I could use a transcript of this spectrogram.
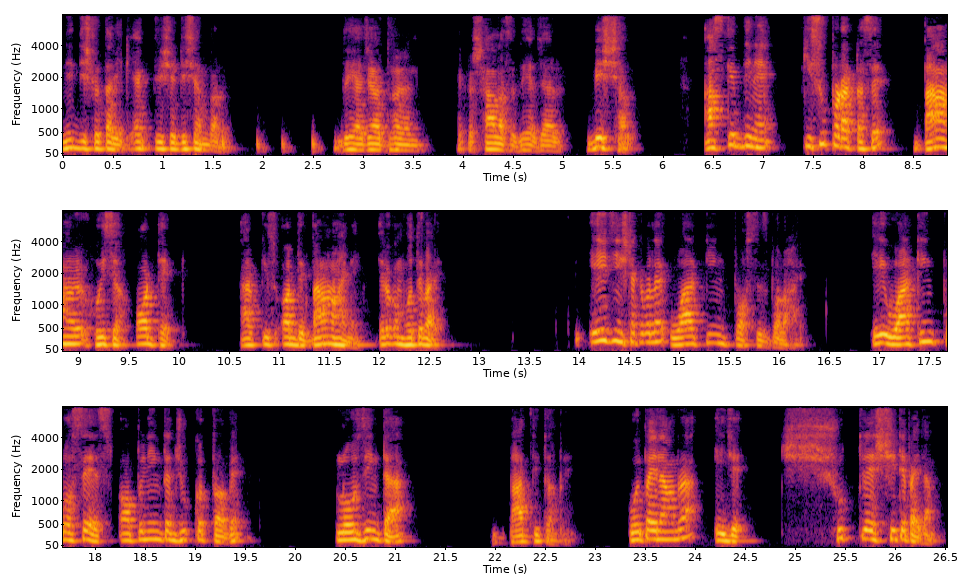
নির্দিষ্ট তারিখ, একত্রিশে ডিসেম্বর। দুই হাজার ধরেন, একটা সাল আছে, দুই হাজার বিশ সাল। আজকের দিনে কিছু প্রোডাক্ট আছে, বানানো হয়েছে অর্ধেক, আর কিছু অর্ধেক বানানো হয়নি। এরকম হতে পারে। এই জিনিসটাকে বলে ওয়ার্কিং প্রসেস বলা হয়। এই ওয়ার্কিং প্রসেস ওপেনিংটা যোগ করতে হবে ক্লোজিংটা বাদ দিতে হবে। কই পাইলাম আমরা? এই যে সূত্রের শিটে পাইলাম।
